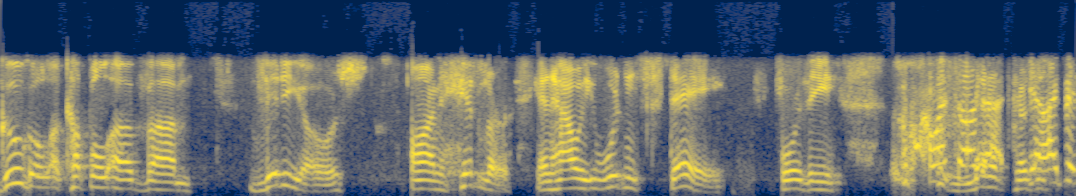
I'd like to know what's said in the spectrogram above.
Google a couple of um, videos on Hitler and how he wouldn't stay for the. Oh, I saw that. President. Yeah, I've been.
